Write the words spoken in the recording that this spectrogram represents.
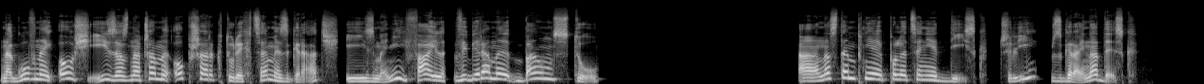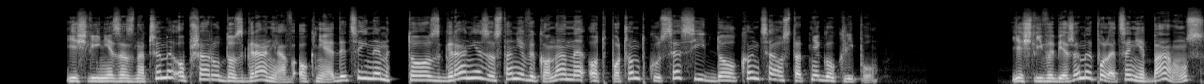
Na głównej osi zaznaczamy obszar, który chcemy zgrać i z menu File wybieramy Bounce to, a następnie polecenie Disk, czyli zgraj na dysk. Jeśli nie zaznaczymy obszaru do zgrania w oknie edycyjnym, to zgranie zostanie wykonane od początku sesji do końca ostatniego klipu. Jeśli wybierzemy polecenie Bounce,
